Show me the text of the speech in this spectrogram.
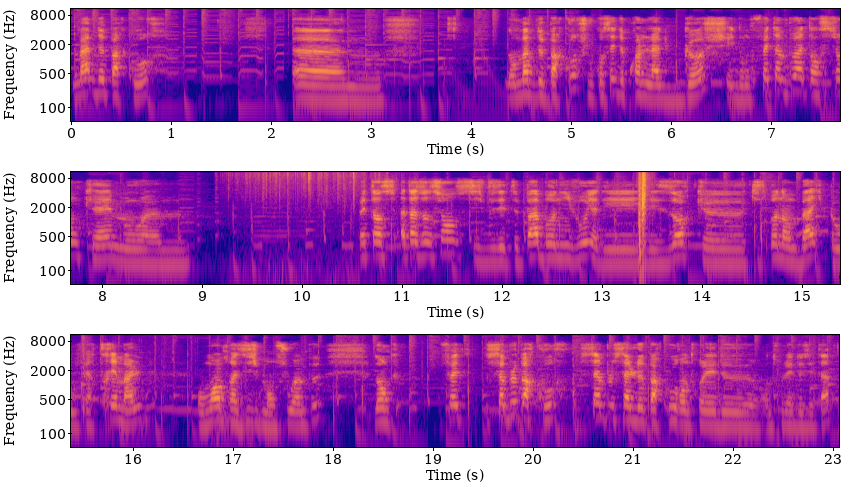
Map de parcours. Euh... Donc map de parcours, je vous conseille de prendre la gauche. Et donc faites un peu attention quand même au... Faites attention si vous n'êtes pas à bon niveau, il y a des, orques euh, qui spawnent en bas qui peuvent vous faire très mal. Pour moi en principe je m'en fous un peu. Donc faites simple parcours, simple salle de parcours entre les deux, entre les deux étapes.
